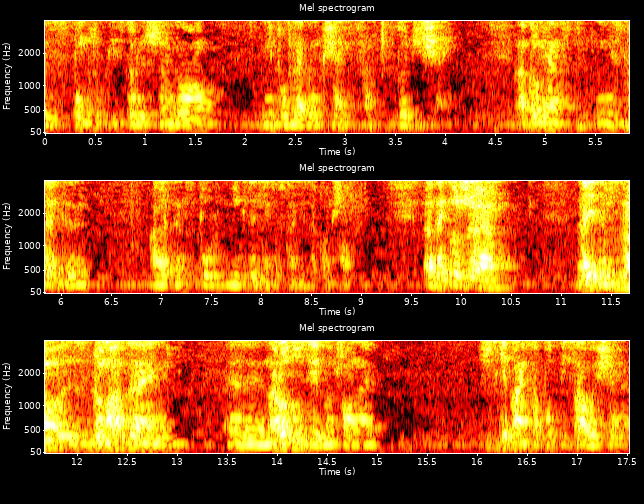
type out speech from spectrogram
z punktu historycznego niepodległym księstwem do dzisiaj. Natomiast niestety, ale ten spór nigdy nie zostanie zakończony. Dlatego, że na jednym z zgromadzeń E, Narodów Zjednoczonych wszystkie państwa podpisały się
